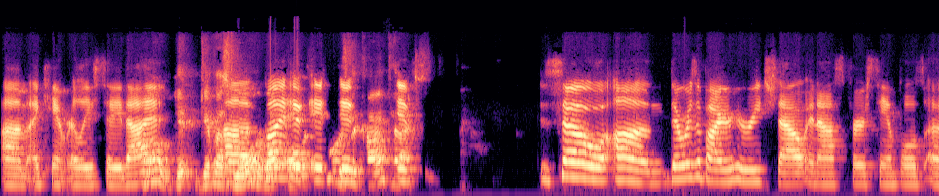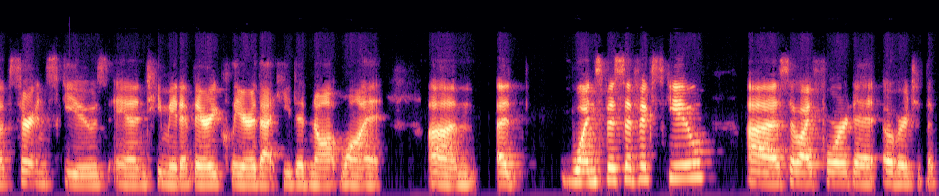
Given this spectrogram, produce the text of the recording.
um, I can't really say that. Oh, give, give us uh, more. but what, it, what, it, the context? If, so um, there was a buyer who reached out and asked for samples of certain SKUs, and he made it very clear that he did not want um, a one specific SKU. Uh, so I forwarded it over to the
